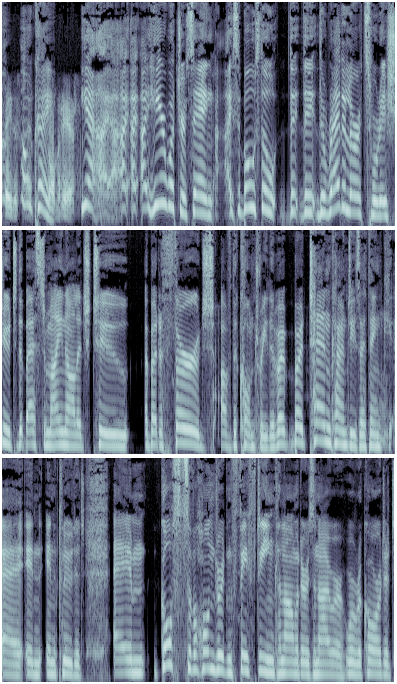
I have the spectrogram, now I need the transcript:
status okay. storm appears. Yeah, I, I, I hear what you're saying. I suppose, though, the, the, the red alerts were issued, to the best of my knowledge, to about a third of the country, about, about 10 counties, I think, hmm. uh, in, included. Um, gusts of 115 kilometres an hour were recorded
